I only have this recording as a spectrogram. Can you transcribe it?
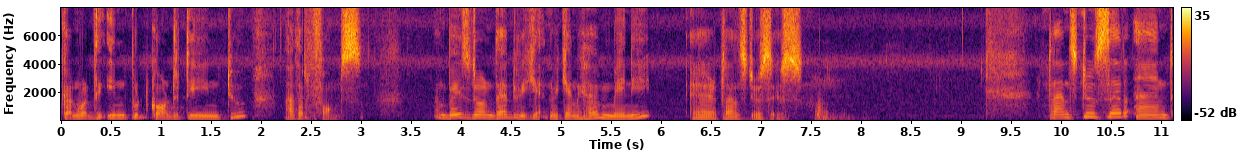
convert the input quantity into other forms. And based on that, we can we can have many uh, transducers. Transducer and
